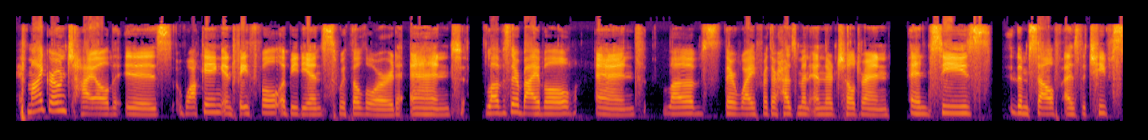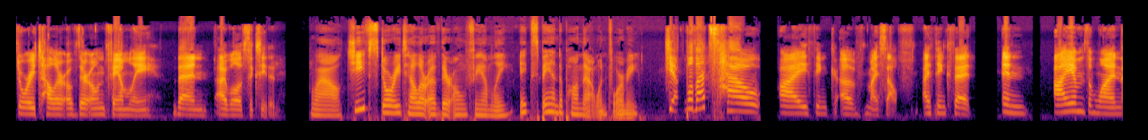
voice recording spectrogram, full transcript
If my grown child is walking in faithful obedience with the Lord and loves their Bible and loves their wife or their husband and their children and sees themselves as the chief storyteller of their own family, then I will have succeeded. Wow. Chief storyteller of their own family. Expand upon that one for me. Yeah, well, that's how I think of myself. I think that, and I am the one,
